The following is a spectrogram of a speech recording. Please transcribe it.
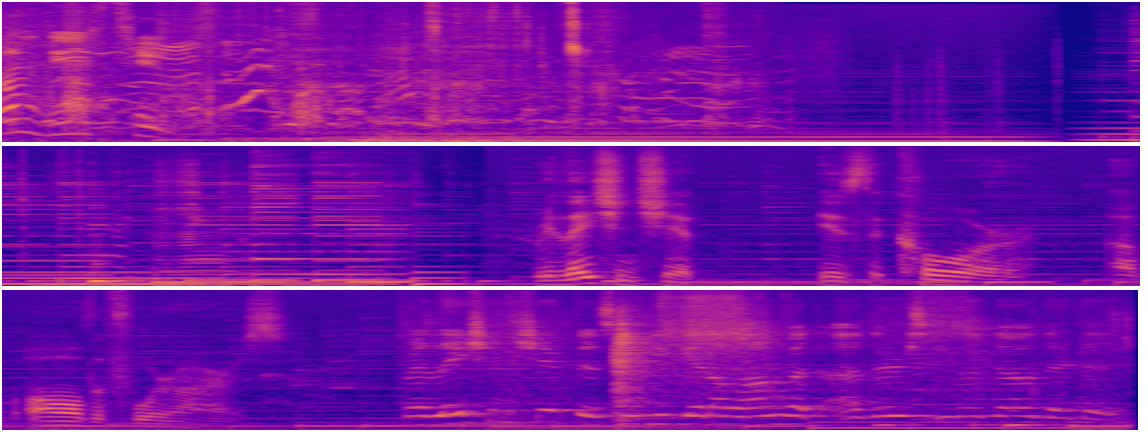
I'm these two. Relationship is the core of all the four R's. Relationship is when you get along with others even though they're the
